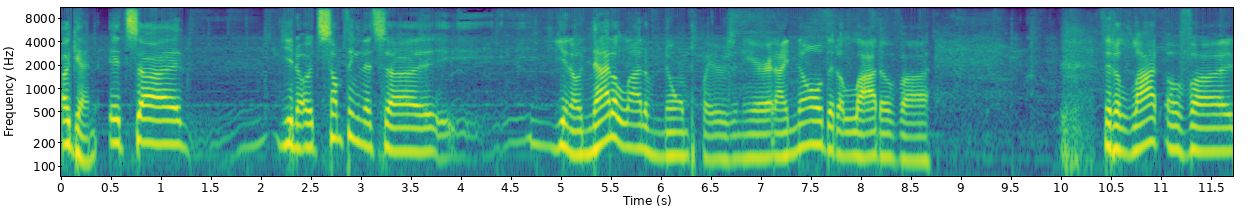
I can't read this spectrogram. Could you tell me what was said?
again, it's uh, you know it's something that's uh, you know not a lot of known players in here, and I know that a lot of uh, that a lot of uh,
